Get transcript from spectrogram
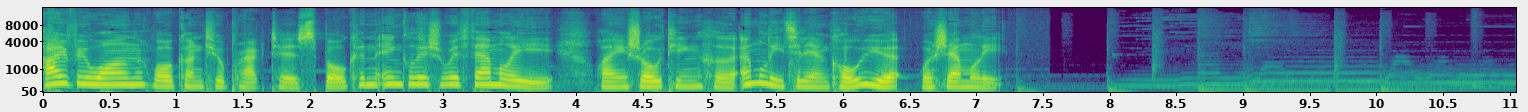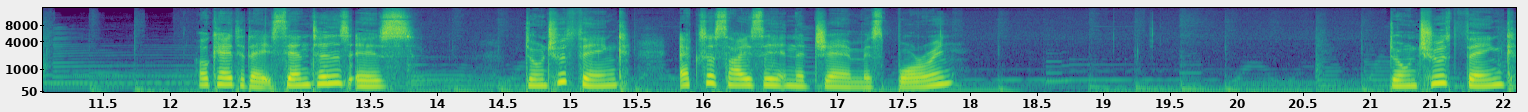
Hi everyone, welcome to practice spoken English with Emily. 欢迎收听和 Emily 一起练口语，我是 Emily。Okay, today's sentence is Don't you think exercising in the gym is boring? Don't you think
